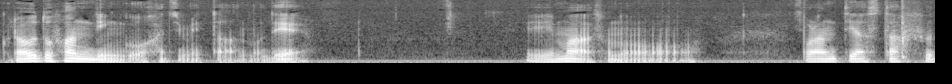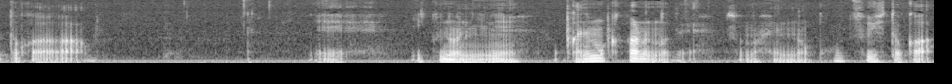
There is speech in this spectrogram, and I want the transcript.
クラウドファンディングを始めたので、えー、まあそのボランティアスタッフとかが、えー、行くのにね金もかかるのでその辺の交通費とか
